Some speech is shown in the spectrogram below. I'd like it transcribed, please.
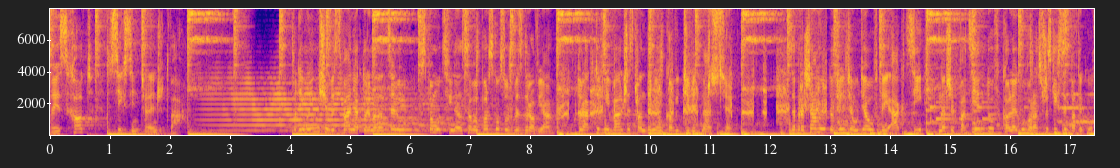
To jest Hot 16 Challenge 2. Podejmujemy się wyzwania, które ma na celu wspomóc finansowo Polską Służbę Zdrowia, która aktywnie walczy z pandemią COVID-19. Zapraszamy do wzięcia udziału w tej akcji naszych pacjentów, kolegów oraz wszystkich sympatyków.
